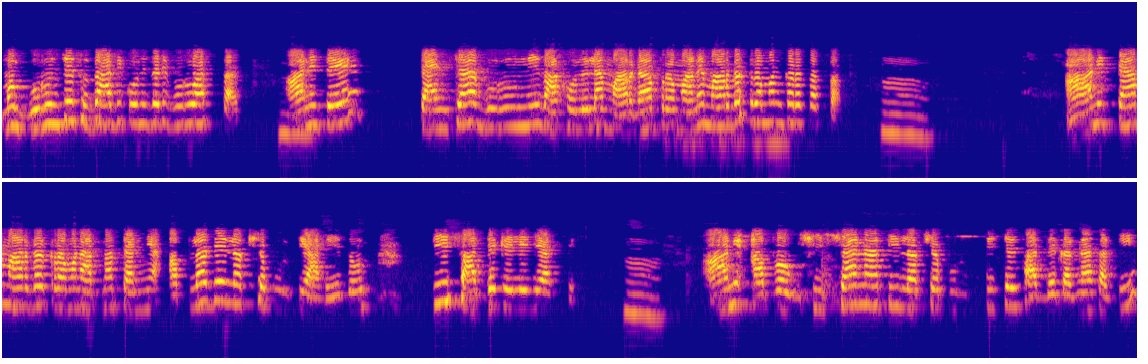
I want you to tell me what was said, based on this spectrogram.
मग गुरूंचे सुद्धा आधी कोणीतरी गुरु असतात. आणि ते त्यांच्या गुरूंनी दाखवलेल्या मार्गाप्रमाणे मार्गक्रमण करत असतात. आणि त्या मार्गक्रमणातनं त्यांनी आपलं जे लक्ष्यपूर्ती आहे जो ती साध्य केलेली असते. आणि शिष्यांना ती लक्ष्यपूर्तीचे साध्य करण्यासाठी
